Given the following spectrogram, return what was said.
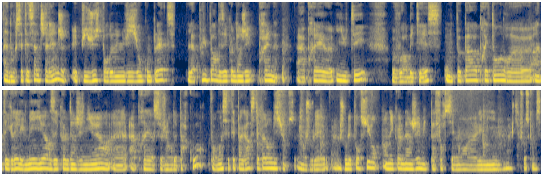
Ah, donc c'était ça le challenge. Et puis juste pour donner une vision complète, la plupart des écoles d'ingé prennent après euh, IUT, voire BTS. On ne peut pas prétendre euh, intégrer les meilleures écoles d'ingénieurs euh, après ce genre de parcours. Pour moi, c'était pas grave, c'était pas l'ambition. Je voulais, je voulais poursuivre en école d'ingé, mais pas forcément les mines, quelque chose comme ça.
